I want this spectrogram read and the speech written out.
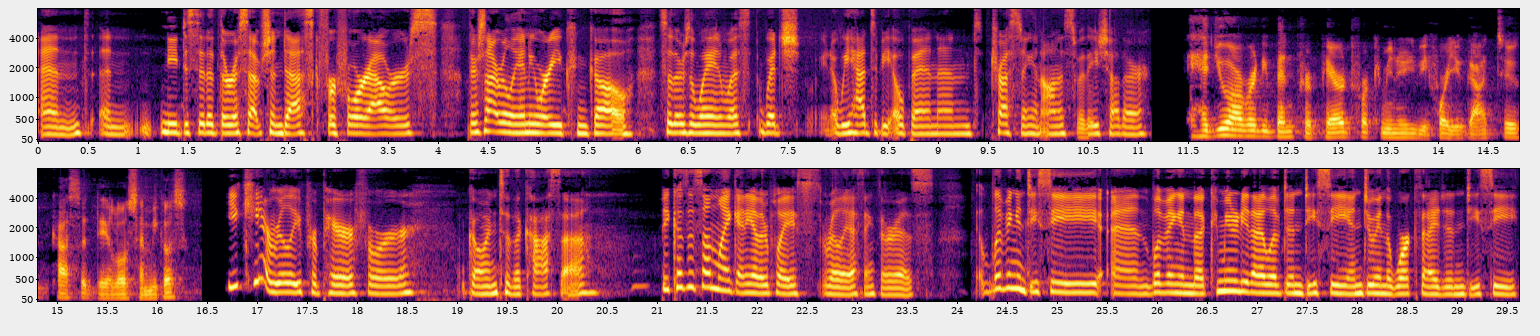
and and need to sit at the reception desk for 4 hours. There's not really anywhere you can go. So there's a way in which, which you know we had to be open and trusting and honest with each other. Had you already been prepared for community before you got to Casa de los Amigos? You can't really prepare for going to the casa because it's unlike any other place, really, I think there is. Living in DC and living in the community that I lived in DC and doing the work that I did in DC,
